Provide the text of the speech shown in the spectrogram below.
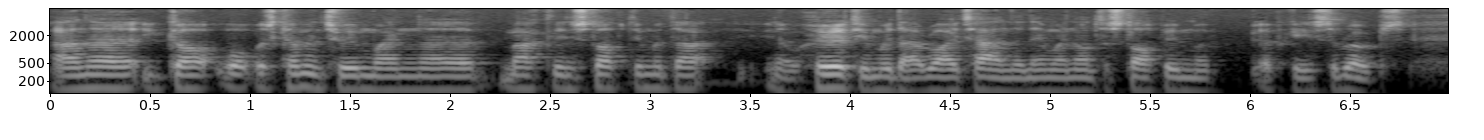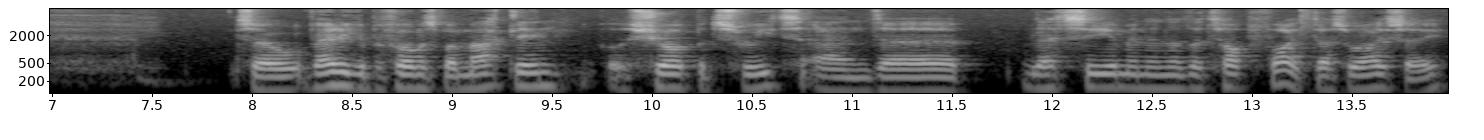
and uh, he got what was coming to him when uh, Macklin stopped him with that, you know, hurt him with that right hand, and then went on to stop him up, against the ropes. So very good performance by Macklin, short but sweet, and uh, let's see him in another top fight. That's what I say.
